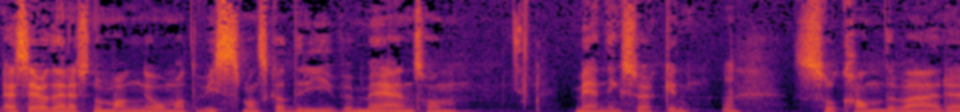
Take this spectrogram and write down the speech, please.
Jeg ser jo det resonnementet om at hvis man skal drive med en sånn meningssøken, Mm. så kan det være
